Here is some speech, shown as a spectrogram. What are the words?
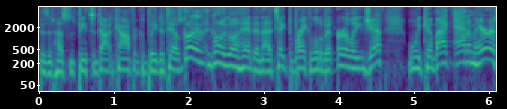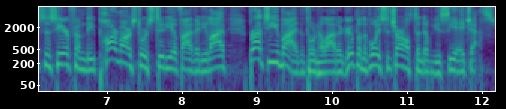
Visit Hudson'sPizza.com for complete details. Go ahead, to go ahead and uh, take the break a little bit early, Jeff. When we come back, Adam Harris is here from the Par Mar Store Studio 580 Live, brought to you by the Thornhill Auto Group and the voice of Charleston, WCHS.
